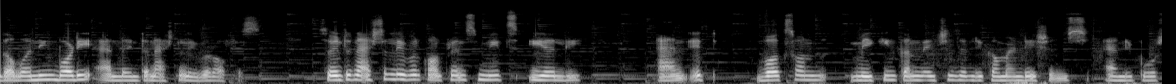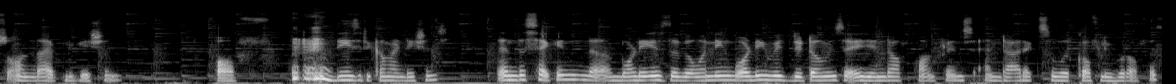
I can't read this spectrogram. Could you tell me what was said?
governing body and the international labor office. So international labor conference meets yearly and it works on making conventions and recommendations and reports on the application of these recommendations. Then the second uh, body is the governing body which determines the agenda of conference and directs work of labor office.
